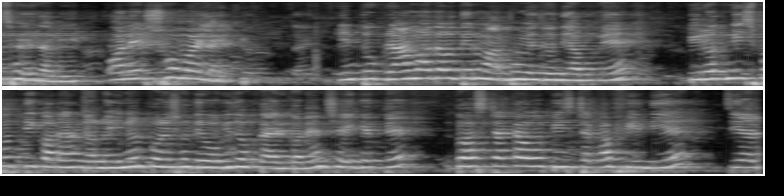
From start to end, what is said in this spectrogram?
খরচ হয়ে যাবে, অনেক সময় লাগবে। কিন্তু গ্রাম আদালতের মাধ্যমে যদি আপনি বিরোধ নিষ্পত্তি করার জন্য ইউনিয়ন পরিষদে অভিযোগ দায়ের করেন, সেই ক্ষেত্রে দশ টাকা ও বিশ টাকা ফি দিয়ে চেয়ার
